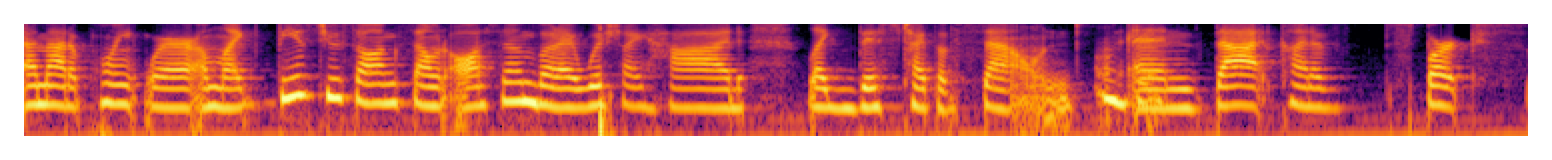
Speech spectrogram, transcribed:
I'm at a point where I'm like, these two songs sound awesome, but I wish I had like this type of sound. And that kind of sparks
